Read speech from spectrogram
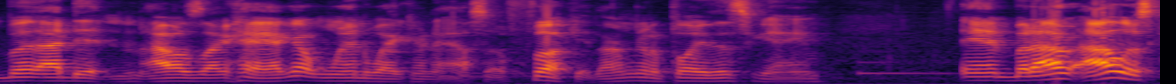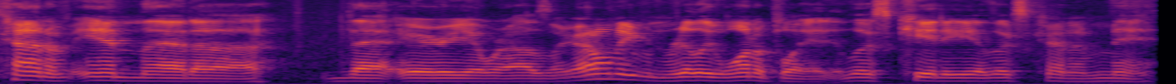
but I didn't. I was like, hey, I got Wind Waker now, so fuck it. I'm gonna play this game. And but I I was kind of in that uh that area where I was like, I don't even really want to play it. It looks kitty. It looks kind of meh,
